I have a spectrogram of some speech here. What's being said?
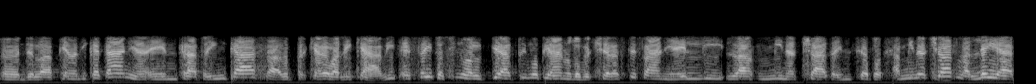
eh, della piana di Catania, è entrato in casa perché aveva le chiavi, è salito sino al, al primo piano dove c'era Stefania e lì l'ha minacciata, ha iniziato a minacciarla, lei ha-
